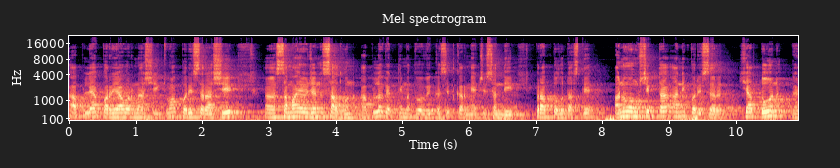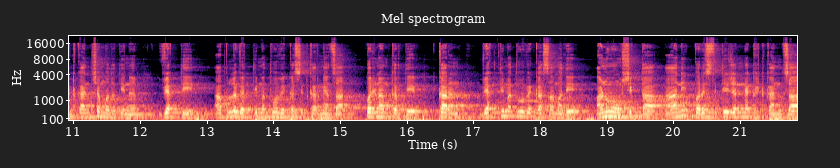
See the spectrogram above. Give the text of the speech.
आपल्या पर्यावरणाशी किंवा परिसराशी समायोजन साधून आपलं व्यक्तिमत्व विकसित करण्याची संधी प्राप्त होत असते. अनुवंशिकता आणि परिसर ह्या दोन घटकांच्या मदतीनं व्यक्ती आपलं व्यक्तिमत्व विकसित करण्याचा परिणाम करते. कारण व्यक्तिमत्व विकासामध्ये अनुवंशिकता आणि परिस्थितीजन्य घटकांचा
